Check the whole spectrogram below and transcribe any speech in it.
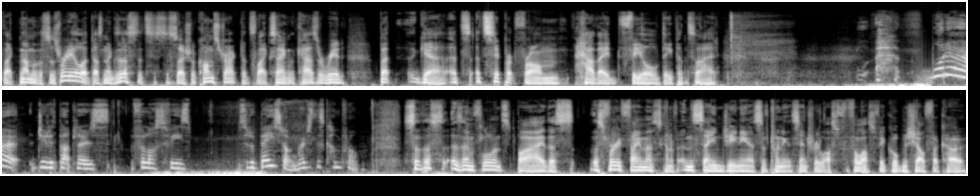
like none of this is real. It doesn't exist. It's just a social construct. It's like saying the cars are red. But yeah, it's it's separate from how they feel deep inside. What are Judith Butler's philosophies sort of based on? Where does this come from? So this is influenced by this this very famous kind of insane genius of 20th century philosophy called Michel Foucault.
